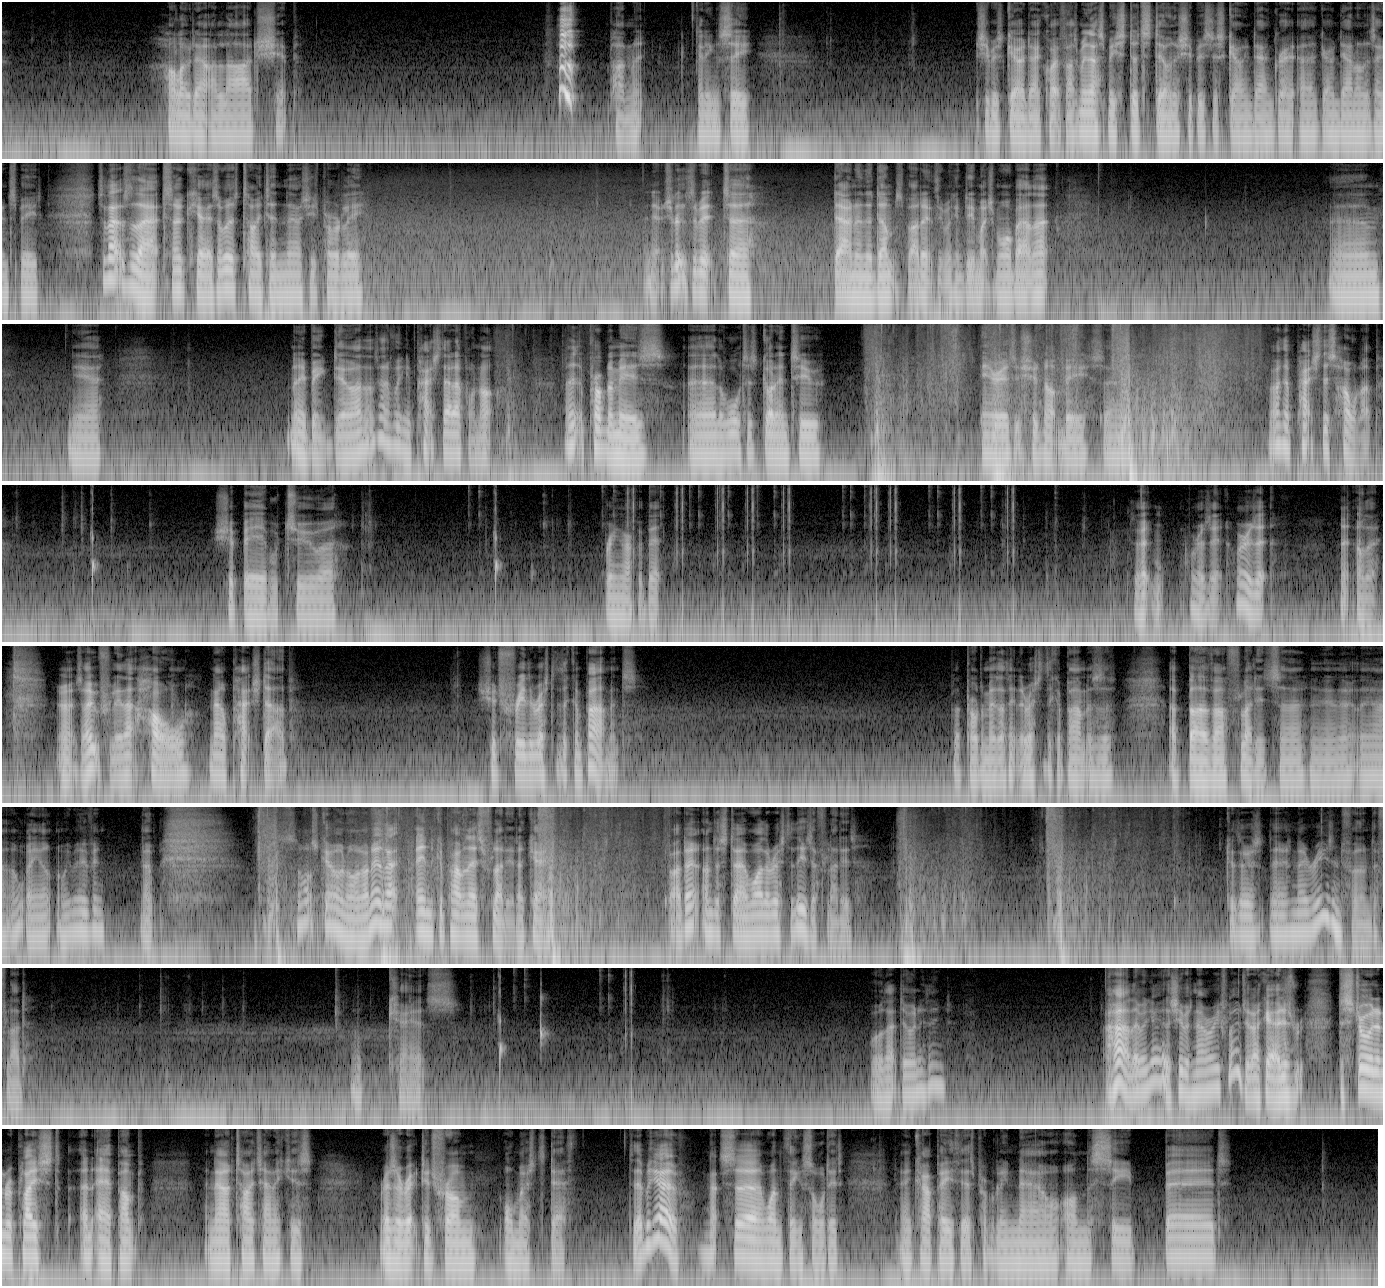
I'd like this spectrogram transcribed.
hollowed out a large ship. Pardon me. And you can see the ship is going down quite fast. I mean, that's me stood still and the ship is just going down great, uh, going down on its own speed. So that's that. Okay, so where's Titan now? She's probably... Yeah, she looks a bit uh, down in the dumps, but I don't think we can do much more about that. Um, yeah. No big deal. I don't know if we can patch that up or not. I think the problem is uh, the water's got into areas it should not be. So if I can patch this hole up, should be able to uh, bring her up a bit. Where is it? Where is it? Oh, there. Alright, so hopefully that hole, now patched up, should free the rest of the compartments. But the problem is I think the rest of the compartments are above are flooded, so yeah, there they are. Oh, hang on, are we moving? Nope. So what's going on? I know that end compartment there's flooded, okay. But I don't understand why the rest of these are flooded. Because there's, there's no reason for them to flood. Okay, let's Will that do anything? Aha, there we go. The ship is now refloated. Okay, I just destroyed and replaced an air pump. And now Titanic is resurrected from almost death. So there we go. That's uh, one thing sorted. And Carpathia is probably now on the seabed. I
